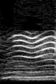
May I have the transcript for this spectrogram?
нежнее.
